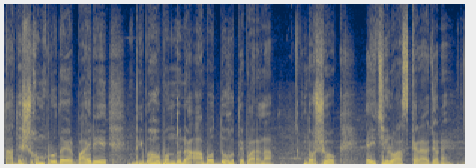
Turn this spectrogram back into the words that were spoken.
তাদের সম্প্রদায়ের বাইরে বিবাহ বন্ধনে আবদ্ধ হতে পারে না। দর্শক, এই ছিল আজকের আয়োজনে।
